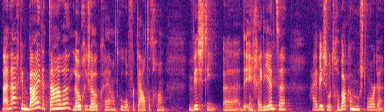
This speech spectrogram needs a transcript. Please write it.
Nou, en eigenlijk in beide talen, logisch ook, hè, want Google vertaalt dat gewoon wist hij uh, de ingrediënten. Hij wist hoe het gebakken moest worden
